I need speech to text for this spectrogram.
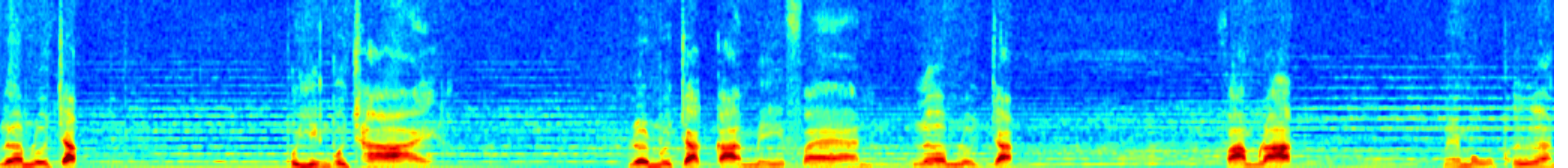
เริ่มรู้จักผู้หญิงผู้ชาย เริ่มรู้จักการมีแฟน เริ่มรู้จักความรักในหมู่เพื่อน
